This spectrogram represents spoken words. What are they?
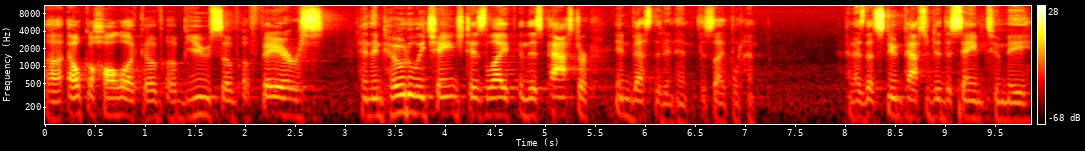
uh, alcoholic, of abuse, of affairs, and then totally changed his life. And this pastor invested in him, discipled him. And as that student pastor did the same to me.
